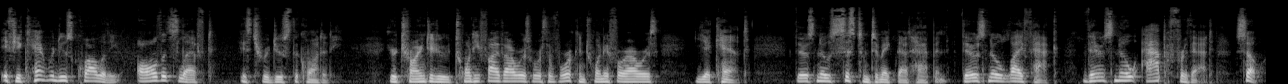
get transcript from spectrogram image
If you can't reduce quality, all that's left is to reduce the quantity. You're trying to do 25 hours worth of work in 24 hours, you can't. There's no system to make that happen. There's no life hack. There's no app for that. So,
